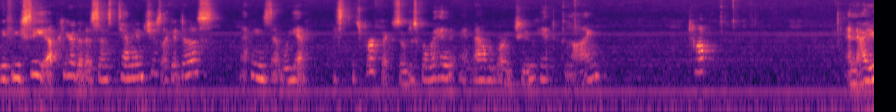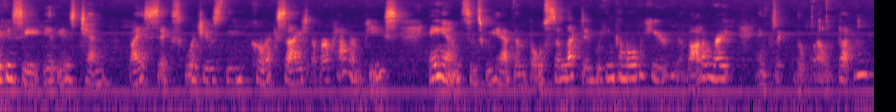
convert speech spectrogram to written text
If you see up here that it says 10 inches like it does, that means that we have, it's, it's perfect. So just go ahead and now we're going to hit line top. And now you can see it is 10 by 6, which is the correct size of our pattern piece. And since we have them both selected, we can come over here in the bottom right and click the weld button.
